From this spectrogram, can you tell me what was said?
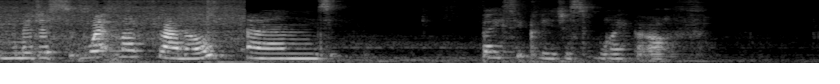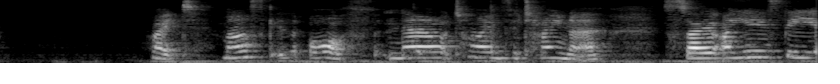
I'm gonna just wet my flannel and basically just wipe it off. Right, mask is off. Now time for toner. So I use the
